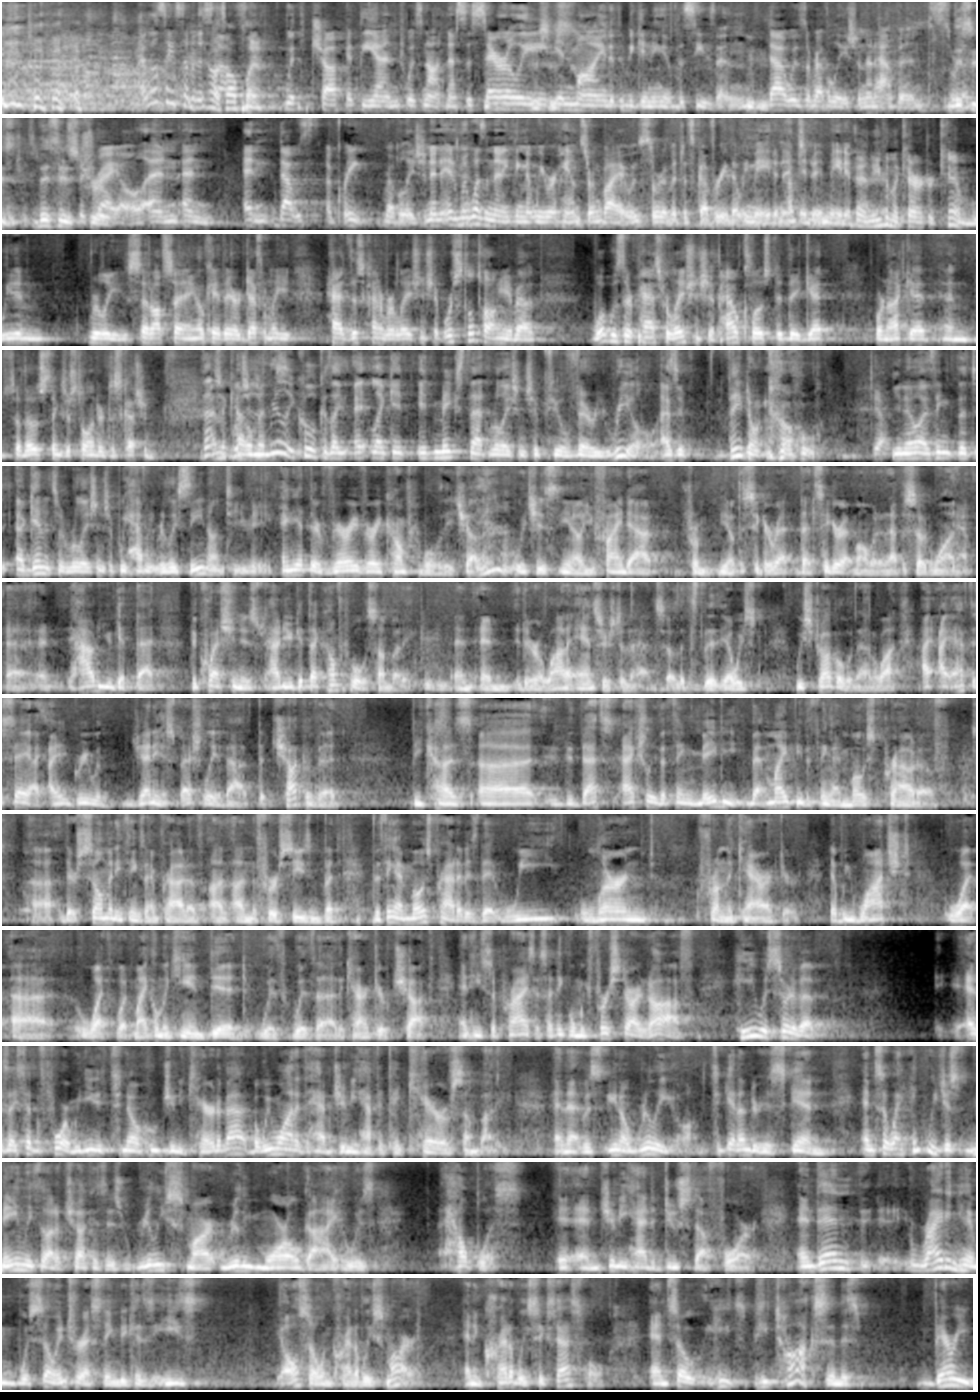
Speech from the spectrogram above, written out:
will say some of the No, it's all stuff with, with Chuck at the end was not necessarily is- in mind at the beginning of the season. Mm-hmm. That was a revelation that happened. This of is this his is true. and and and that was a great revelation. And, and it wasn't anything that we were hamstrung by. It was sort of a discovery that we made, and it, it, it made it. and even the character Kim, we didn't really set off saying, okay, they are definitely had this kind of relationship. We're still talking about what was their past relationship, how close did they get or not get, and so those things are still under discussion. That's And the which is really cool because I, I like it. It makes that relationship feel very real, as if they don't know. Yeah. You know, I think that again, it's a relationship we haven't really seen on TV. and yet they're very very comfortable with each other Yeah. which is you know you find out from you know the cigarette that cigarette moment in episode one. Yeah. uh, and how do you get that the question is how do you get that comfortable with somebody? Mm-hmm. and and there are a lot of answers to that. So that's the you know, we we struggle with that a lot. I, I have to say I, I agree with Jenny especially about the chuck of it because uh, that's actually the thing maybe that might be the thing I'm most proud of. Uh, there's so many things I'm proud of on, on the first season, but the thing I'm most proud of is that we learned from the character, that we watched what uh, what what Michael McKean did with with uh, the character of Chuck, and he surprised us. I think when we first started off, he was sort of a as I said before, we needed to know who Jimmy cared about, but we wanted to have Jimmy have to take care of somebody. And that was, you know, really um, to get under his skin. And so I think we just mainly thought of Chuck as this really smart, really moral guy who was helpless and Jimmy had to do stuff for. And then uh, writing him was so interesting because he's also incredibly smart and incredibly successful. And so he he talks in this very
